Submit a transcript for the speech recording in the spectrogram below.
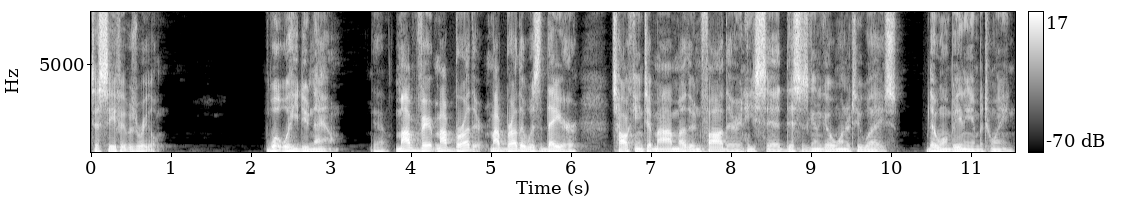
to see if it was real. What will he do now? Yeah. My ver- my brother, my brother was there talking to my mother and father, and he said, This is going to go one or two ways. There won't be any in between.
